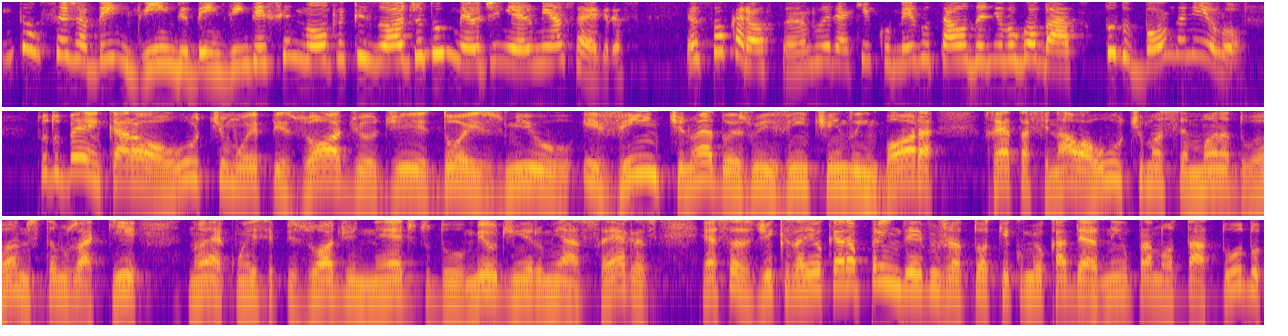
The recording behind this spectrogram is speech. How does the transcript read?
Então seja bem-vindo e bem-vinda a esse novo episódio do Meu Dinheiro Minhas Regras. Eu sou Carol Sandler e aqui comigo está o Danilo Gobato. Tudo bom, Danilo? Tudo bem, Carol? Último episódio de 2020, não é? 2020 indo embora, reta final, a última semana do ano. Estamos aqui, não é? Com esse episódio inédito do Meu Dinheiro, Minhas Regras. Essas dicas aí eu quero aprender, viu? Já tô aqui com meu caderninho para anotar tudo.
